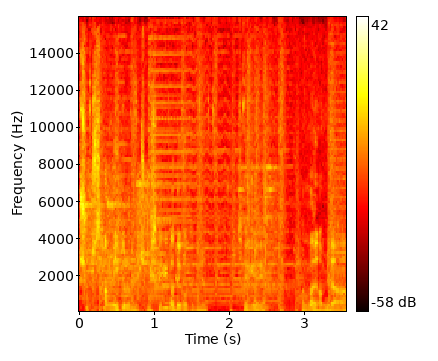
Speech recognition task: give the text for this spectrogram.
축 3이 그러면 총 3개가 되거든요. 3개. 한 번에 갑니다.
